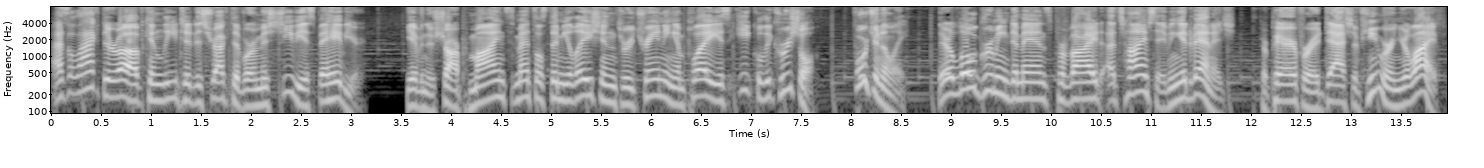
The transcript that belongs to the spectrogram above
as a lack thereof can lead to destructive or mischievous behavior. Given their sharp minds, mental stimulation through training and play is equally crucial. Fortunately, their low grooming demands provide a time saving advantage. Prepare for a dash of humor in your life,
